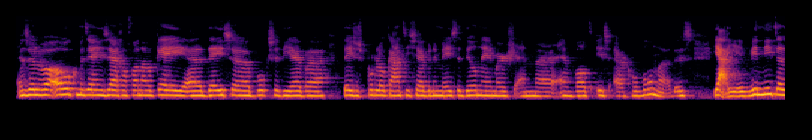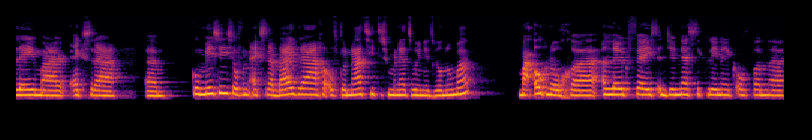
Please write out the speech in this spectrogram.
En zullen we ook meteen zeggen van oké, deze boxen die hebben, deze sportlocaties hebben de meeste deelnemers en, en wat is er gewonnen. Dus ja, je wint niet alleen maar extra um, commissies of een extra bijdrage of donatie, het is maar net hoe je het wil noemen. Maar ook nog uh, een leuk feest, een gymnastic clinic of een uh,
